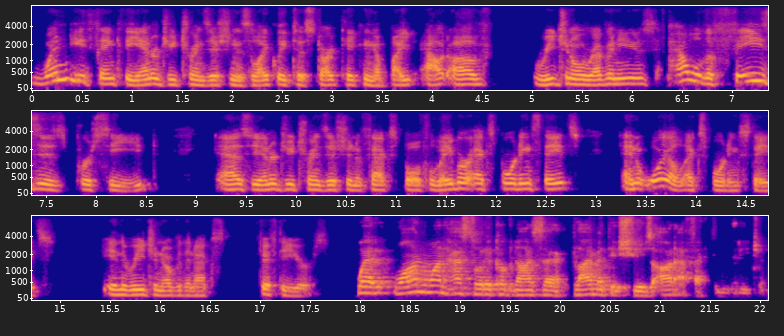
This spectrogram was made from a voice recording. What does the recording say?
when do you think the energy transition is likely to start taking a bite out of regional revenues? How will the phases proceed as the energy transition affects both labor exporting states and oil exporting states in the region over the next 50 years? Well, one, one has to recognize that climate issues are affecting the region.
